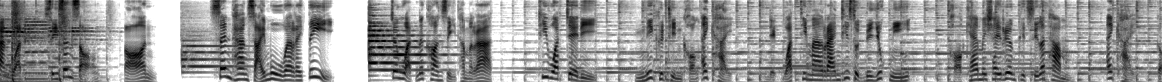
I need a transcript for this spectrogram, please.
ทางวัดซีซั่น2 ตอน เส้นทางสายมูวาไรตี้ จังหวัดนครศรีธรรมราช ที่วัดเจดีย์นี่คือถิ่นของไอ้ไข่ เด็กวัดที่มาแรงที่สุดในยุคนี้ ขอแค่ไม่ใช่เรื่องผิดศีลธรรม ไอ้ไข่ก็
